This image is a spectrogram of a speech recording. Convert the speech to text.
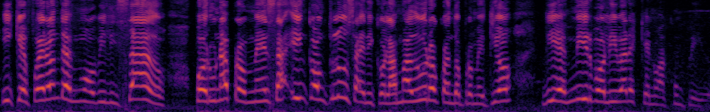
y que fueron desmovilizados por una promesa inconclusa de Nicolás Maduro cuando prometió 10 mil bolívares que no ha cumplido.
